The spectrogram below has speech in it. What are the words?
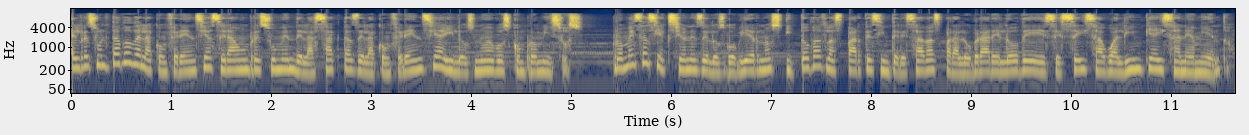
El resultado de la conferencia será un resumen de las actas de la conferencia y los nuevos compromisos, promesas y acciones de los gobiernos y todas las partes interesadas para lograr el ODS 6 agua limpia y saneamiento,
